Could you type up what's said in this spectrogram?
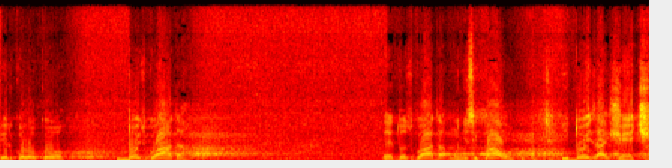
Ele colocou dois guardas, é, dois guardas municipal e dois agentes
